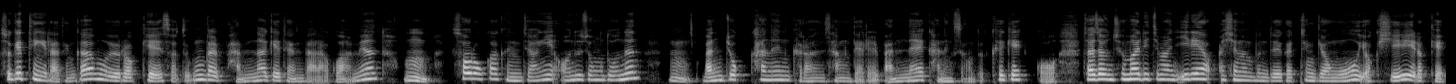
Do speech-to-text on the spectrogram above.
소개팅이라든가 뭐 이렇게 해서 누군가를 만나게 된다라고 하면 음, 서로가 굉장히 어느 정도는 음, 만족하는 그런 상대를 만날 가능성도 크겠고 자, 전 주말이지만 일해 하시는 분들 같은 경우 역시 이렇게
